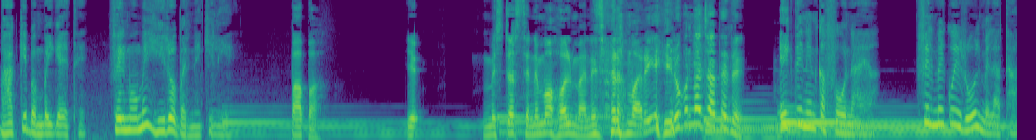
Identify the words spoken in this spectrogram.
भाग के बम्बई गए थे फ़िल्मों में हीरो बनने के लिए। पापा ये मिस्टर सिनेमा हॉल मैनेजर हमारे ये हीरो बनना चाहते थे। एक दिन इनका फ़ोन आया। फ़िल्म में कोई रोल मिला था।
